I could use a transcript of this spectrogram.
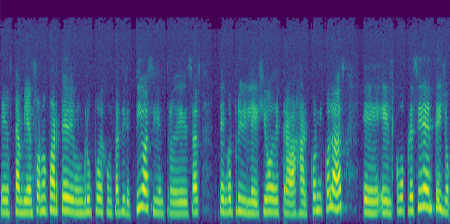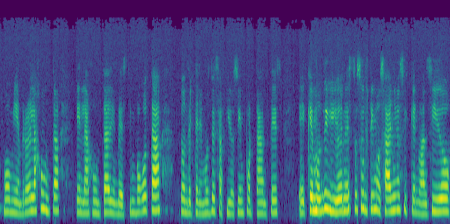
eh, también formo parte de un grupo de juntas directivas y dentro de esas tengo el privilegio de trabajar con Nicolás eh, él como presidente y yo como miembro de la Junta, en la Junta de Investing Bogotá, donde tenemos desafíos importantes que hemos vivido en estos últimos años y que no han sido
